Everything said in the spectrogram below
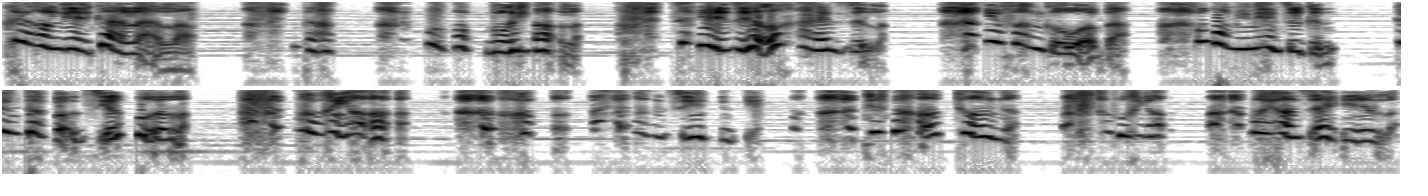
快要裂开来了，爸，我不要了，再日就有孩子了，你放过我吧，我明天就跟跟大宝结婚了，不要，轻一点，真的好痛啊！不要，不要再日了，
